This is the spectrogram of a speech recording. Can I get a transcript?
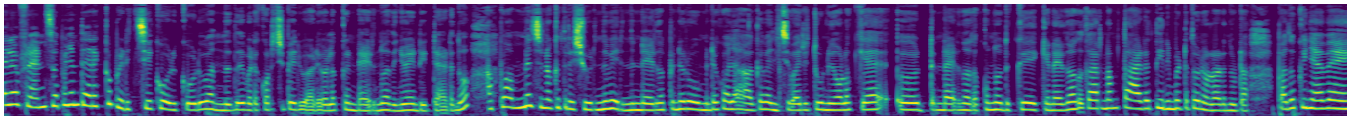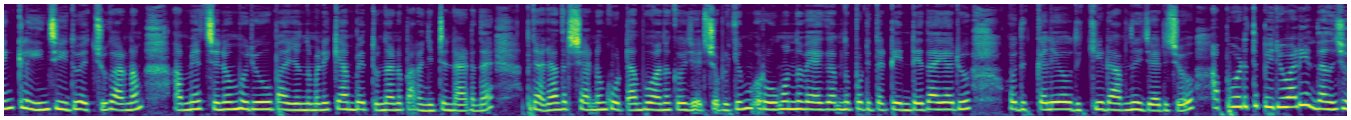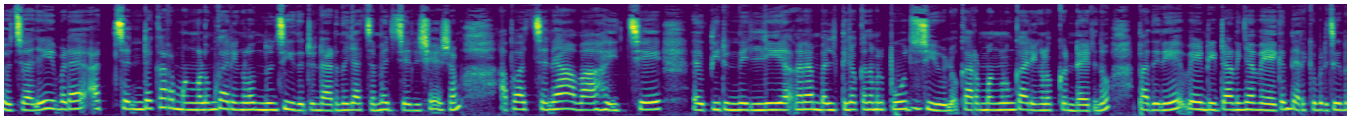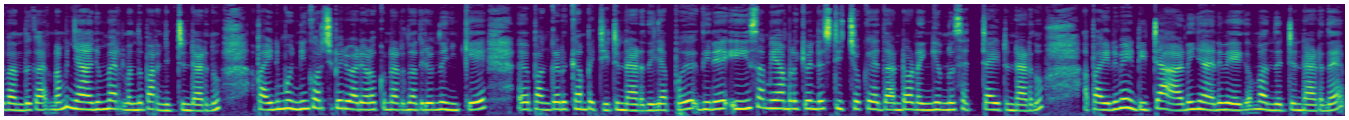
Hello friends അപ്പോൾ ഞാൻ തിരക്ക് പിടിച്ച് കോഴിക്കോട് വന്നത് ഇവിടെ കുറച്ച് പരിപാടികളൊക്കെ ഉണ്ടായിരുന്നു അതിന് വേണ്ടിയിട്ടായിരുന്നു. അപ്പോൾ അമ്മ അച്ഛനൊക്കെ തൃശ്ശൂരിൽ നിന്ന് വരുന്നുണ്ടായിരുന്നു പിന്നെ റൂമിന്റെ കൊല ആകെ വലിച്ചു വാരി തുണികളൊക്കെ ഇട്ടുണ്ടായിരുന്നു അതൊക്കെ ഒന്ന് ഒതുക്കി വയ്ക്കണമായിരുന്നു അത് കാരണം താഴെ തിരുമ്പിട്ട തുണികളായിരുന്നു കേട്ടോ അപ്പോൾ അതൊക്കെ ഞാൻ വേഗം ക്ലീൻ ചെയ്തു വെച്ചു. കാരണം അമ്മ അച്ഛനും ഒരു പതിനൊന്ന് മണിക്ക് ആകുമ്പോൾ എത്തുമെന്നാണ് പറഞ്ഞിട്ടുണ്ടായിരുന്നത് അപ്പോൾ ഞാൻ ആദർശാനും കൂട്ടാൻ പോകാമെന്നൊക്കെ വിചാരിച്ചു. അപ്പോഴും റൂം ഒന്ന് വേഗം ഒന്ന് പൊട്ടിത്തട്ടി എന്റേതായ ഒരു ഒതുക്കി ഒതുക്കിയിടാമെന്ന് വിചാരിച്ചു. അപ്പോൾ ഇവിടുത്തെ പരിപാടി എന്താണെന്ന് ചോദിച്ചാൽ ഇവിടെ അച്ഛന്റെ കർമ്മങ്ങളും കാര്യങ്ങളും ഒന്നും കാര്യങ്ങളൊന്നും ചെയ്തിട്ടുണ്ടായിരുന്നില്ല അച്ഛൻ മരിച്ചതിന് ശേഷം. അപ്പോൾ അച്ഛനെ ആവാഹിച്ച് തിരുനെല്ലി അങ്ങനെ അമ്പലത്തിലൊക്കെ നമ്മൾ പൂജ ചെയ്യുമല്ലോ കർമ്മങ്ങളും കാര്യങ്ങളൊക്കെ ഉണ്ടായിരുന്നു. അപ്പം അതിന് വേണ്ടിയിട്ടാണ് ഞാൻ വേഗം തിരക്ക് പിടിച്ചിട്ട് വന്നത്. കാരണം ഞാനും വരണമെന്ന് പറഞ്ഞിട്ടുണ്ടായിരുന്നു. അപ്പോൾ അതിന് മുന്നേ കുറച്ച് പരിപാടികളൊക്കെ ഉണ്ടായിരുന്നു. അതിലൊന്നും എനിക്ക് പങ്കെടുക്കാൻ പറ്റിയിട്ടുണ്ടായിരുന്നില്ല. അപ്പോൾ ഇതിന് ഈ സമയമാകുമ്പോഴേക്കും എന്റെ സ്റ്റിച്ചൊക്കെ ഏതാണ്ട് ഉണങ്ങി ഒന്ന് സെറ്റായിട്ടുണ്ടായിരുന്നു. അപ്പോൾ അതിന് വേണ്ടിയിട്ടാണ് ഞാൻ വേഗം വന്നിട്ടുണ്ടായിരുന്നത്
